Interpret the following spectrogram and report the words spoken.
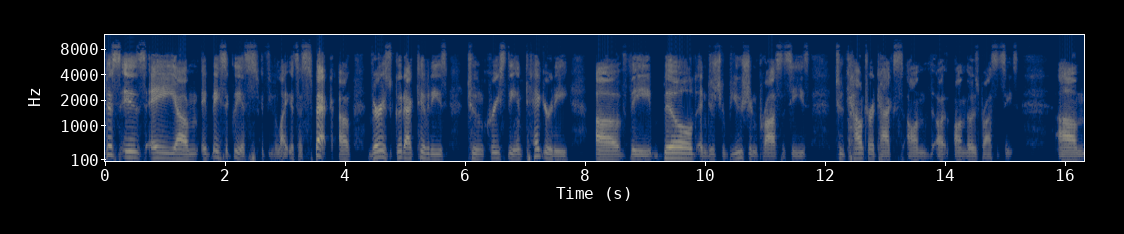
this is a, um, a basically, a, if you like, it's a spec of various good activities to increase the integrity of the build and distribution processes to counter attacks on uh, on those processes. Um,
